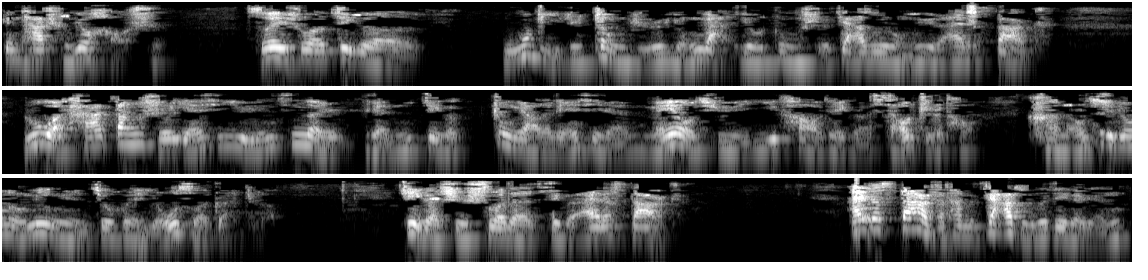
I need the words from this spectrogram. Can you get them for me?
跟他成就好事。所以说，这个无比之正直、勇敢又重视家族荣誉的 Ed Stark。如果他当时联系御林金的人，这个重要的联系人没有去依靠这个小指头，可能最终的命运就会有所转折。这个是说的这个 Ed Stark，Ed Stark 他们家族的这个人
